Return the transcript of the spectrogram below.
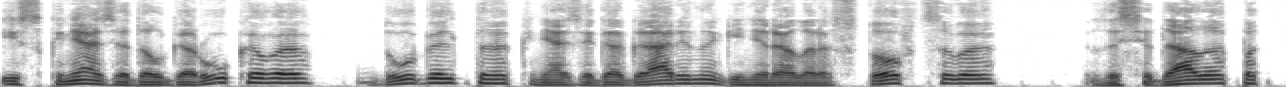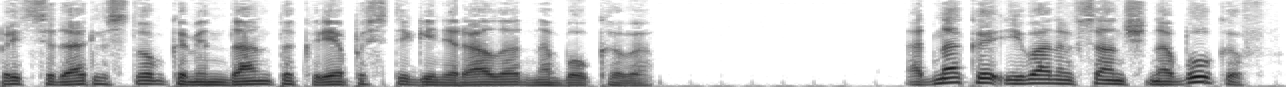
из князя Долгорукова, Дубельта, князя Гагарина, генерала Ростовцева, заседала под председательством коменданта крепости генерала Набокова. Однако Иван Александрович Набоков,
